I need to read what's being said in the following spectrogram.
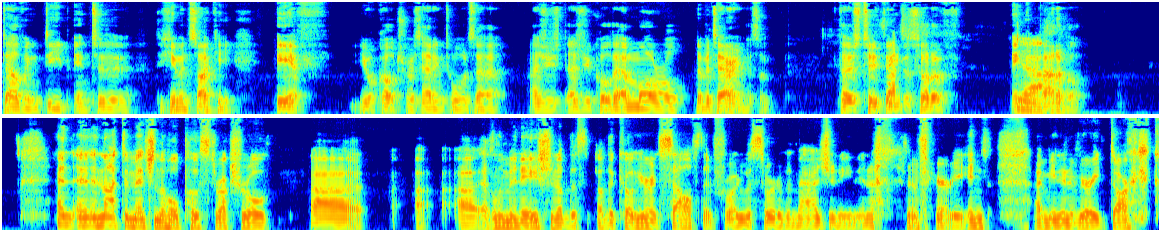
delving deep into the, the human psyche if your culture is heading towards a, as you as you called it, a moral libertarianism. Those two things are sort of incompatible. Yeah. And, and not to mention the whole post-structural uh, uh, uh, elimination of the of the coherent self that Freud was sort of imagining in a, in a very, in, I mean, in a very dark,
